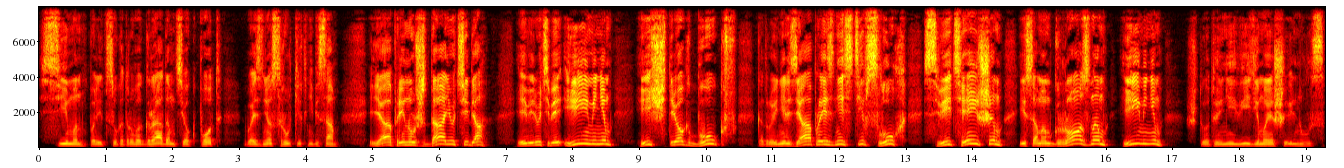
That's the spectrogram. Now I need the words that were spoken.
Симон, по лицу которого градом тек пот, вознес руки к небесам. «Я принуждаю тебя и велю тебе именем из четырех букв, которые нельзя произнести вслух, святейшим и самым грозным именем, что-то невидимое шевельнулось.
